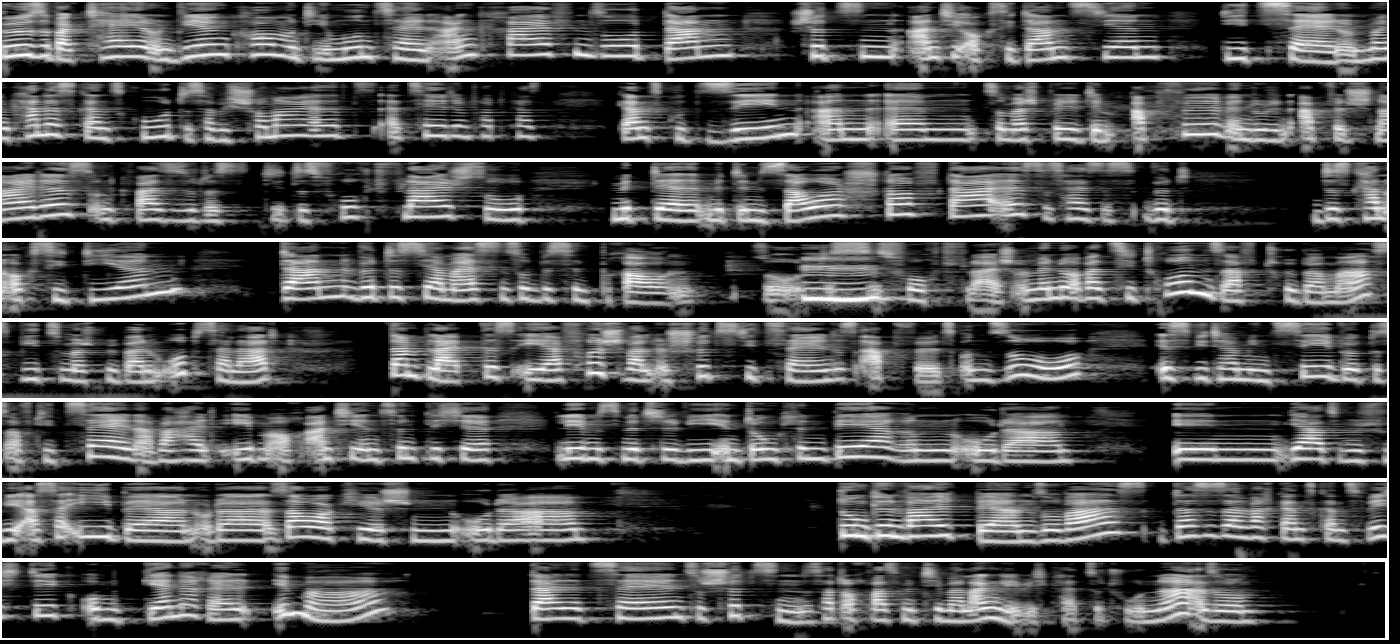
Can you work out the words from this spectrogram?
böse Bakterien und Viren kommen und die Immunzellen angreifen, so, dann schützen Antioxidantien die Zellen. Und man kann das ganz gut, das habe ich schon mal erzählt im Podcast, ganz gut sehen an ähm, zum Beispiel dem Apfel, wenn du den Apfel schneidest und quasi so das, das Fruchtfleisch so mit, der, mit dem Sauerstoff da ist. Das heißt, es wird, das kann oxidieren dann wird es ja meistens so ein bisschen braun. So, mhm. das ist Fruchtfleisch. Und wenn du aber Zitronensaft drüber machst, wie zum Beispiel bei einem Obstsalat, dann bleibt es eher frisch, weil es schützt die Zellen des Apfels. Und so ist Vitamin C, wirkt es auf die Zellen, aber halt eben auch antientzündliche Lebensmittel wie in dunklen Beeren oder in, ja, zum Beispiel wie Acai-Beeren oder Sauerkirschen oder dunklen Waldbeeren, sowas. Das ist einfach ganz, ganz wichtig, um generell immer deine Zellen zu schützen. Das hat auch was mit Thema Langlebigkeit zu tun. Ne? Also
